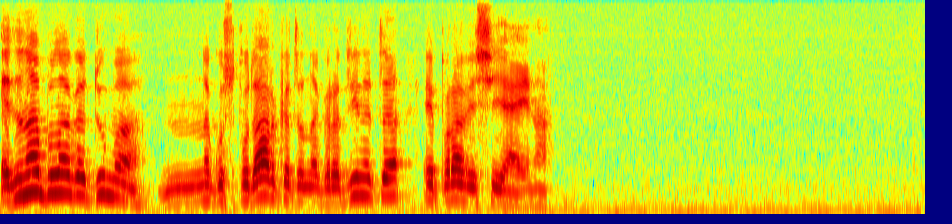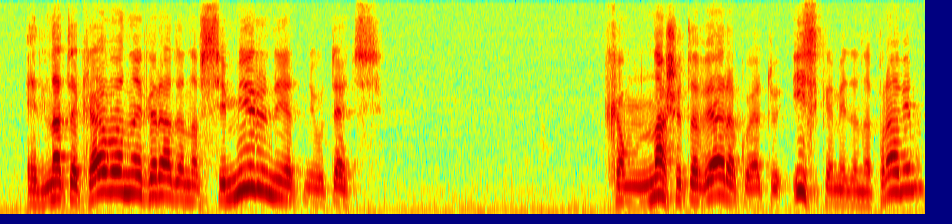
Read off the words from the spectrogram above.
Една блага дума на господарката на градината е прави сияйна. Една такава награда на Всемирният ни Отец към нашата вяра, която искаме да направим,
